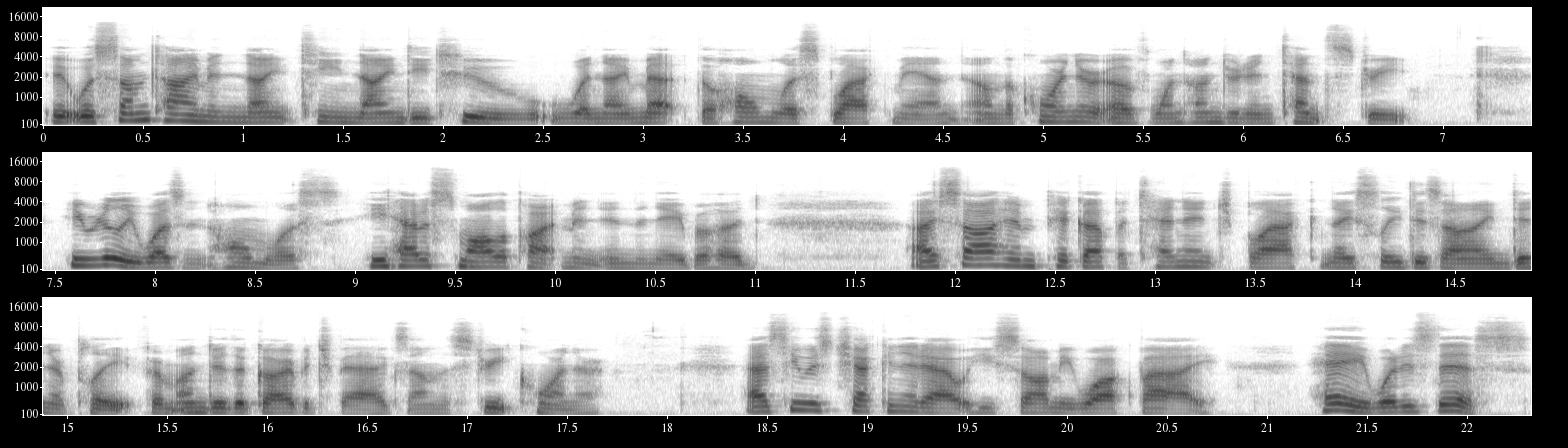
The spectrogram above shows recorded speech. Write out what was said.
It was sometime in 1992 when I met the homeless black man on the corner of 110th Street. He really wasn't homeless. He had a small apartment in the neighborhood. I saw him pick up a 10 inch black, nicely designed dinner plate from under the garbage bags on the street corner. As he was checking it out, he saw me walk by. Hey, what is this?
